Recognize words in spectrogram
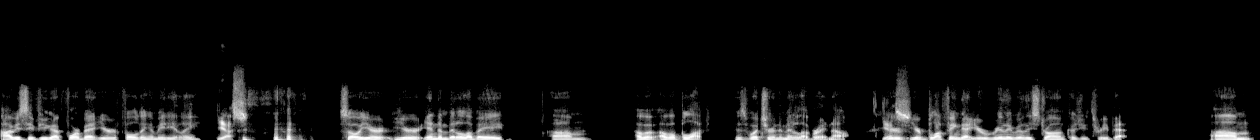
obviously, if you got four bet, you're folding immediately. Yes. so you're you're in the middle of a um of a of a bluff is what you're in the middle of right now. Yes. You're you're bluffing that you're really really strong because you three bet. Um.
